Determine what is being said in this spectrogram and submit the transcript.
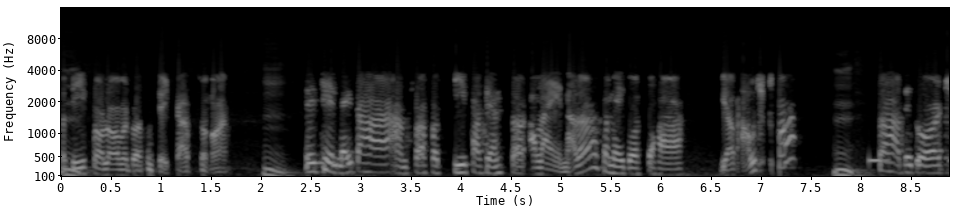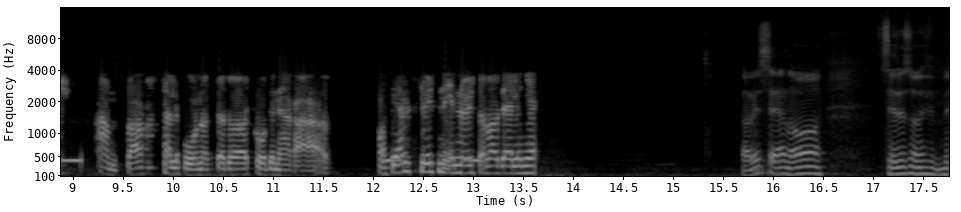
Og mm. de får lov å gå som sykepleier på sommeren. Mm. I tillegg til å ha ansvar for ti pasienter alene, da, som jeg da skal ha, gjøre alt på, mm. så hadde jeg òg ansvarstelefoner til å koordinere pasientflyten inn og ut av avdelingen. Skal vi se, nå ser det ut som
